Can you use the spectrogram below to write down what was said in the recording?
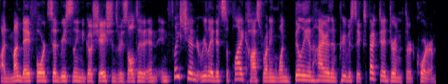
On Monday, Ford said recently negotiations resulted in inflation-related supply costs running 1 billion higher than previously expected during the third quarter.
